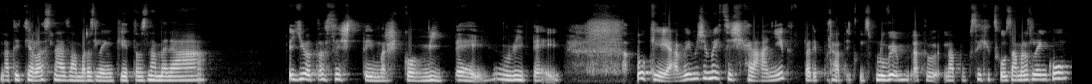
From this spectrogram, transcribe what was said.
na ty tělesné zamrzlinky. To znamená, jo, to seš ty, Mrško, vítej, vítej. OK, já vím, že mi chceš chránit, tady pořád teď mluvím na tu, na tu psychickou zamrzlinku.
